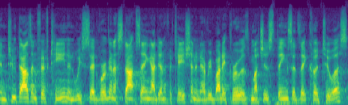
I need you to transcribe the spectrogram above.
in 2015 and we said we're going to stop saying identification and everybody threw as much as things as they could to us.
